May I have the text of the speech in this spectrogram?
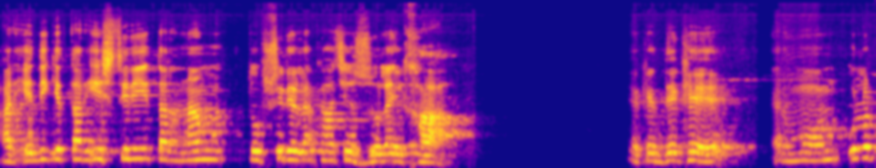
আর এদিকে তার স্ত্রী, তার নাম তফসিরে লেখা আছে জোলাইখা। একে দেখে এর মন উলট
